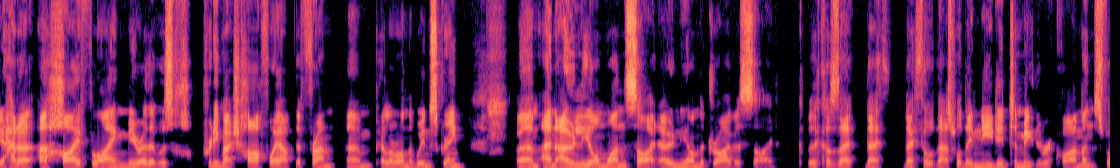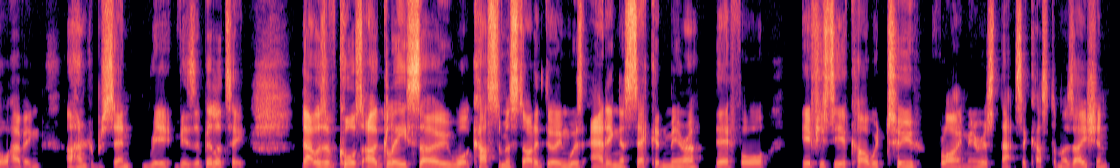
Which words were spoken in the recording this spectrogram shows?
It had a, a high flying mirror that was pretty much halfway up the front um, pillar on the windscreen, um, and only on one side, only on the driver's side, because that, that they thought that's what they needed to meet the requirements for having 100% rear visibility. That was, of course, ugly. So what customers started doing was adding a second mirror. Therefore, if you see a car with two flying mirrors, that's a customization.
